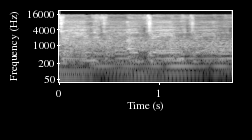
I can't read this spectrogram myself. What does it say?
Dream, a dream, a dream.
